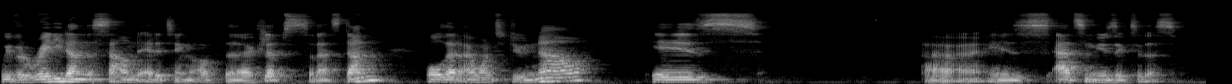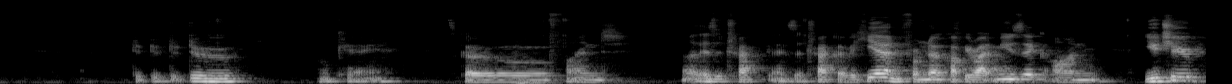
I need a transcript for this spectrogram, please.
We've already done the sound editing of the clips, so that's done. All that I want to do now is, uh, is add some music to this. Do, do, do, do. Okay, let's go find, oh, there's a track, there's a track over here and from No Copyright Music on YouTube.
